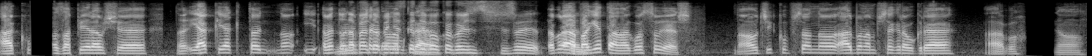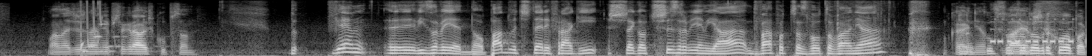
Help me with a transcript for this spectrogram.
a kurwa zapierał się, no jak, jak to, no i No ewentualnie na pewno by przegrał nie nam grę. zgadywał kogoś, że... Dobra, ten- Bagieta, no głosujesz. No OG Kupson, no albo nam przegrał grę, albo chuj, no. Mam nadzieję, że nam nie przegrałeś Kupson. Wiem, yy, widzowie, jedno. Padły cztery fragi, z czego trzy zrobiłem ja, dwa podczas wołtowania. Okej, nie no, Kupson odzywają to dobry chłopak.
